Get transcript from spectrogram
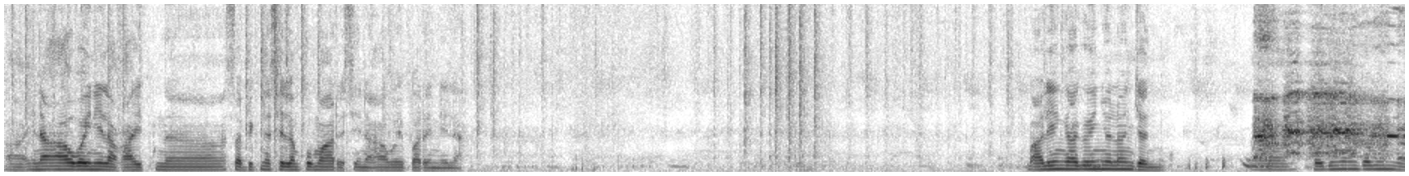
Ah, inaaway nila kahit na sabik na silang pumares, inaaway pa rin nila. Bali, yung gagawin nyo lang dyan, ah, pwede nyo gawin nyo,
